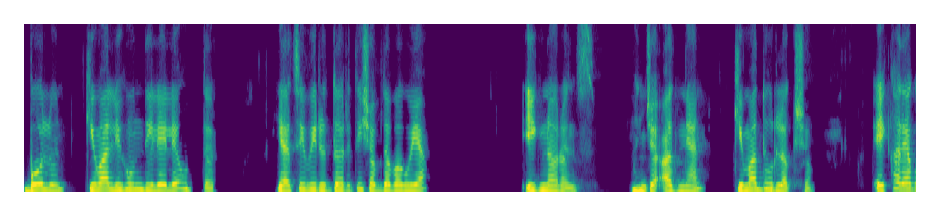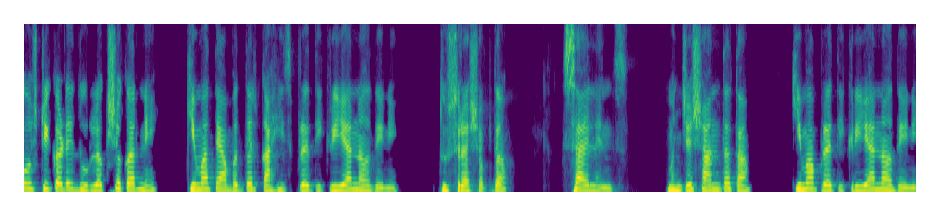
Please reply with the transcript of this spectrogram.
बोलून किंवा लिहून दिलेले उत्तर. याचे विरुद्धार्थी शब्द बघूया. इग्नोरन्स म्हणजे अज्ञान किंवा दुर्लक्ष. एखाद्या गोष्टीकडे दुर्लक्ष करणे किंवा त्याबद्दल काहीच प्रतिक्रिया न देणे. दुसरा शब्द सायलेन्स म्हणजे शांतता किंवा प्रतिक्रिया न देणे.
